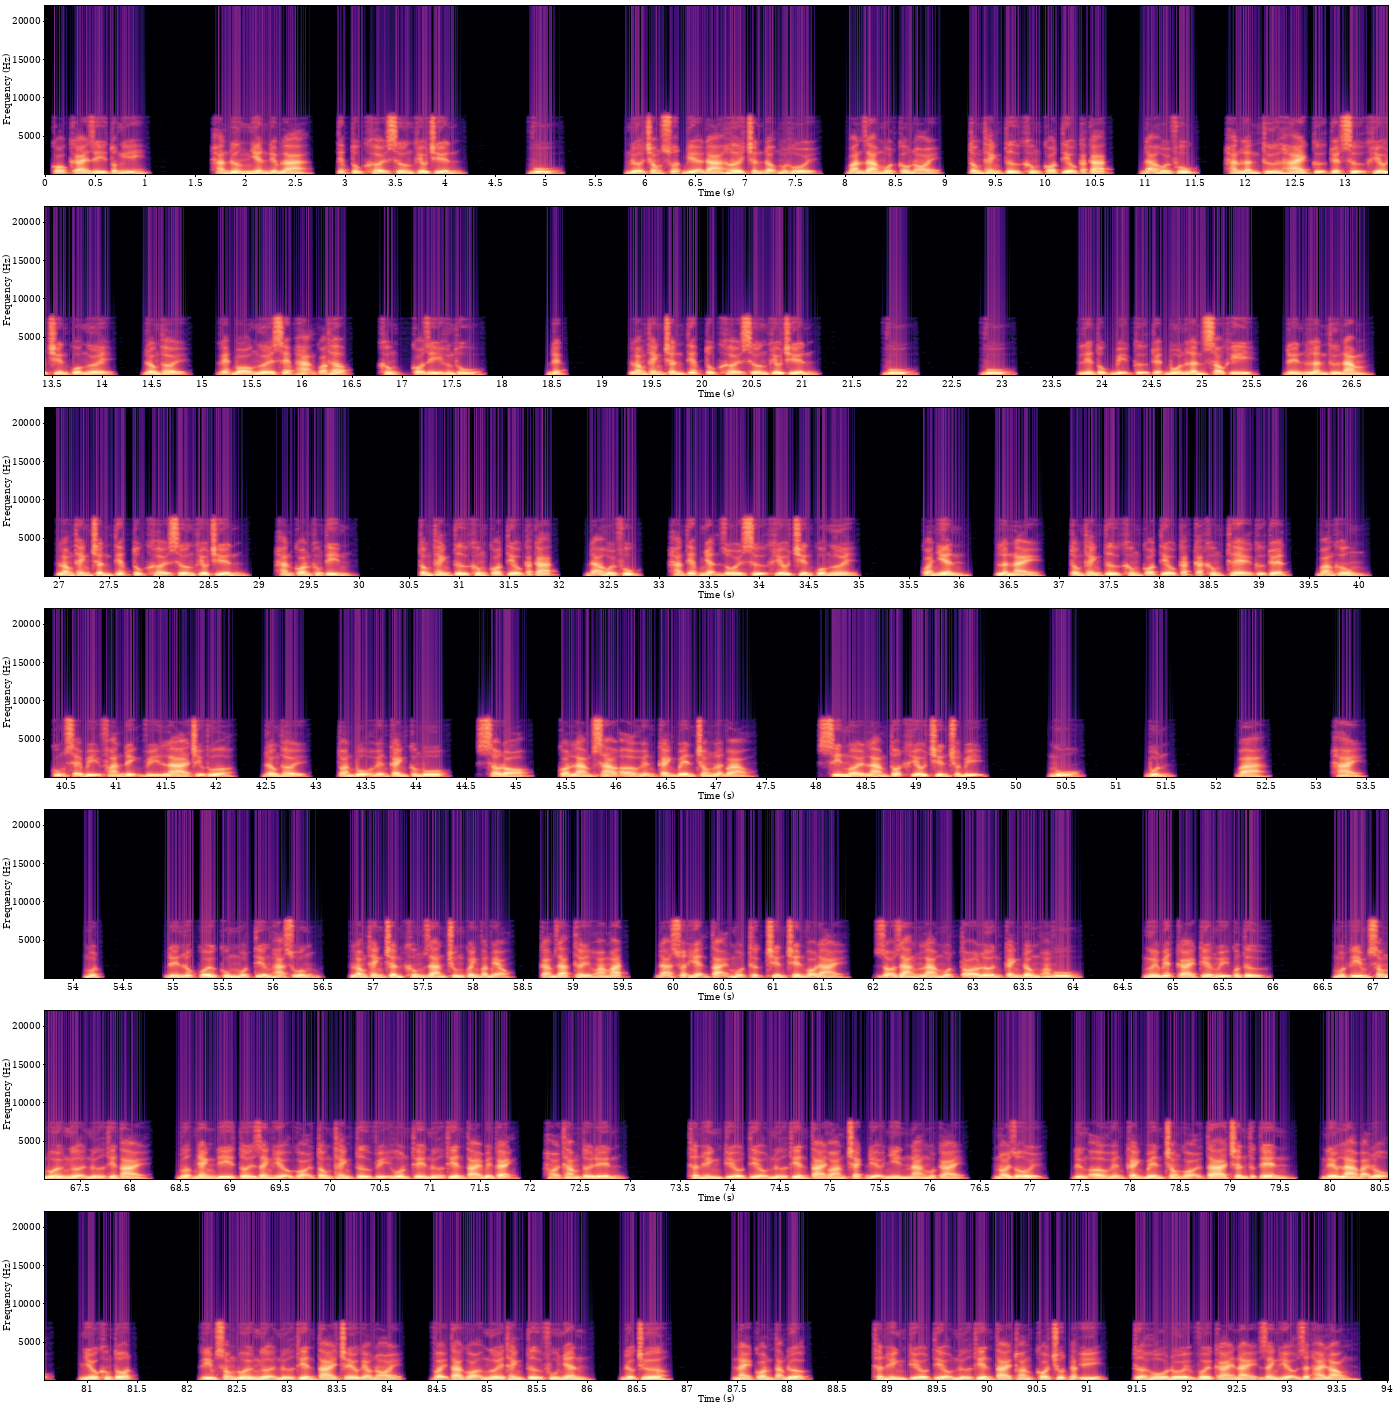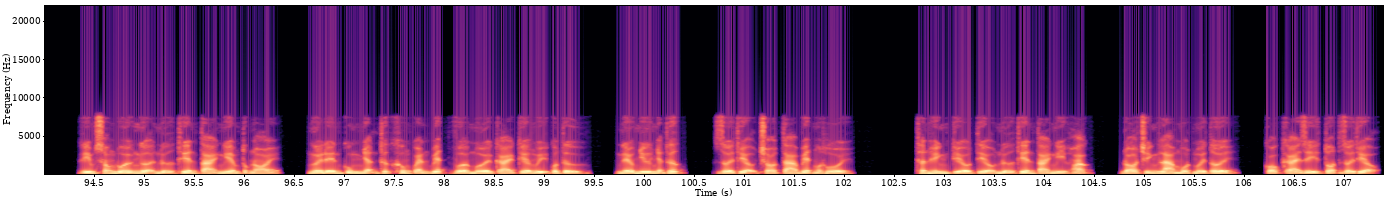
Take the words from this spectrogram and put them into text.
Có cái gì tốt nghĩ? Hắn đương nhiên điểm là, tiếp tục khởi sướng khiêu chiến. Vụ. Nửa trong suốt bia đá hơi chấn động một hồi, bắn ra một câu nói, Tổng Thánh Tử không có tiểu cắt cát, đã hồi phục, hắn lần thứ hai cự tuyệt sự khiêu chiến của ngươi, đồng thời, ghét bỏ ngươi xếp hạng quá thấp, không có gì hứng thú. Đệt. Long Thanh Trần tiếp tục khởi sướng khiêu chiến. Vụ. Vụ. Liên tục bị cự tuyệt 4 lần sau khi, đến lần thứ 5, Long Thanh Trần tiếp tục khởi sướng khiêu chiến, hắn còn không tin. Tổng Thánh Tử không có tiểu cắt cát, đã hồi phục, hắn tiếp nhận rồi sự khiêu chiến của ngươi. Quả nhiên, lần này, Tổng Thánh Tử không có tiểu cắt cắt không thể cự tuyệt, bằng không, cũng sẽ bị phán định vì là chịu thua, đồng thời, toàn bộ huyễn cảnh công bố, sau đó, còn làm sao ở huyễn cảnh bên trong lẫn vào. Xin mời làm tốt khiêu chiến chuẩn bị. Ngũ, 4, 3, 2, 1. Đến lúc cuối cùng một tiếng hạ xuống, Long Thanh Trần không gian chung quanh vặn mèo, cảm giác thấy hoa mắt, đã xuất hiện tại một thực chiến trên võ đài, rõ ràng là một to lớn cánh đồng hoang vu. Ngươi biết cái kia ngụy quân tử. Một ghim song đuôi ngựa nữ thiên tài, bước nhanh đi tới danh hiệu gọi tổng thánh tử vị hôn thê nữ thiên tài bên cạnh, hỏi thăm tới đến. Thân hình tiểu tiểu nữ thiên tài đoán trách địa nhìn nàng một cái, nói rồi, đừng ở huyễn cảnh bên trong gọi ta chân thực tên, nếu là bại lộ, nhiều không tốt. Ghim song đuôi ngựa nữ thiên tài treo gẹo nói, vậy ta gọi ngươi thánh tử phu nhân, được chưa? Này con tạm được. Thân hình tiểu tiểu nữ thiên tài thoáng có chút đắc ý, tựa hồ đối với cái này danh hiệu rất hài lòng. Ghim song đuôi ngựa nữ thiên tài nghiêm túc nói, ngươi đến cùng nhận thức không quen biết vừa mới cái kia ngụy quân tử, nếu như nhận thức, giới thiệu cho ta biết một hồi. Thân hình tiểu tiểu nữ thiên tài nghi hoặc, đó chính là một mới tới, có cái gì tốt giới thiệu.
